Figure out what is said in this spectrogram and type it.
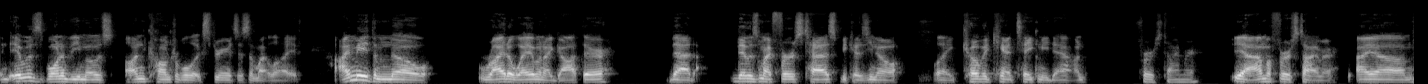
and it was one of the most uncomfortable experiences of my life. I made them know right away when I got there that that was my first test because you know, like COVID can't take me down. First timer. Yeah, I'm a first timer. I um,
